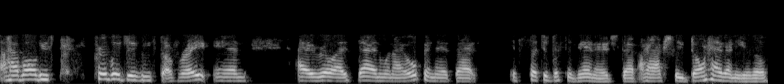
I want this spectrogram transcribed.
I have all these privileges and stuff, right? And I realized then when I open it that it's such a disadvantage that I actually don't have any of those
